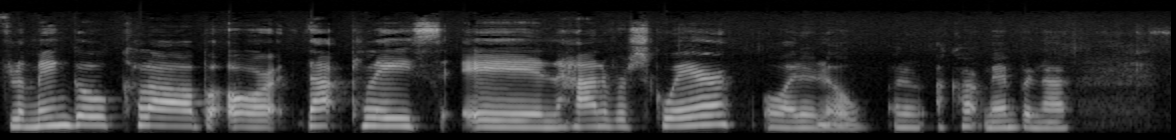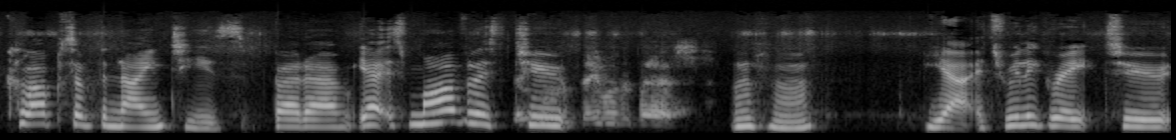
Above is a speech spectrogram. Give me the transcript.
Flamingo Club or that place in Hanover Square. Oh, I don't know. I don't. I can't remember now clubs of the 90s. But um, yeah, it's marvelous they to. Were, they were the best. Mm-hmm. Yeah, it's really great to,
